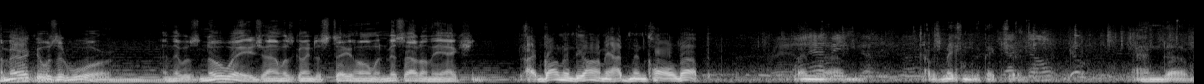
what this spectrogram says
America was at war, and there was no way John was going to stay home and miss out on the action. I'd gone into the army. I'd been called up when um, I was making the picture. And um,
